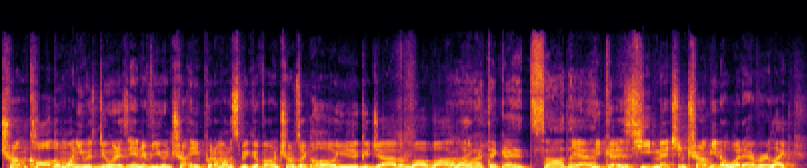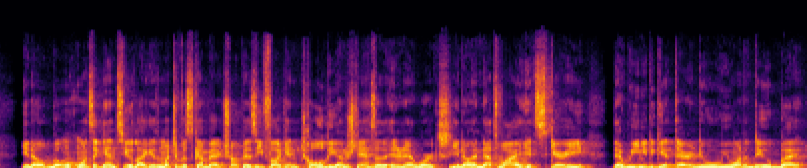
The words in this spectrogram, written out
Trump called him when he was doing his interview, and Trump, he put him on the speakerphone. Trump's like, "Oh, you did a good job," and blah blah. blah. Oh, Like, I think I saw that. yeah, because he mentioned Trump, you know, whatever. Like, you know, but w- once again, too, like as much of a scumbag Trump is, he fucking totally understands how the internet works, you know, and that's why it's scary that we need to get there and do what we want to do. But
